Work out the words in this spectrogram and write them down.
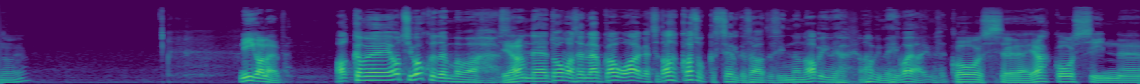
nojah. nii, Kalev. hakkame otsi kokku tõmbama. siin äh, Toomasel läheb kaua aega, et seda kasukas selga saada, siin on abimehi, abimehi vaja ilmselt. koos äh, jah, koos siin äh,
